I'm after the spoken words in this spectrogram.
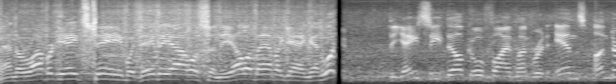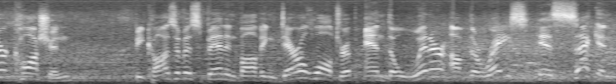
And the Robert Yates team with Davey Allison, the Alabama gang. And look. The AC Delco 500 ends under caution because of a spin involving Darrell Waltrip, and the winner of the race, his second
